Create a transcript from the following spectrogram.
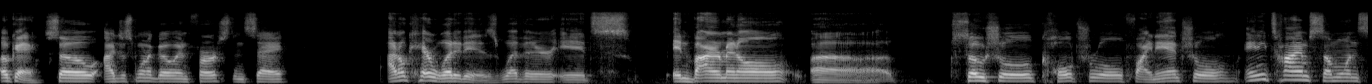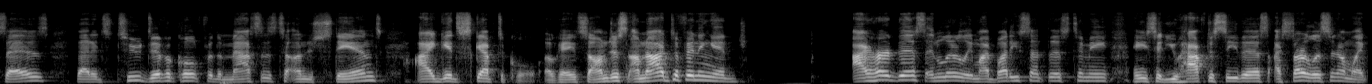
Okay, so I just want to go in first and say I don't care what it is, whether it's environmental, uh, social, cultural, financial. Anytime someone says that it's too difficult for the masses to understand, I get skeptical. Okay. So I'm just, I'm not defending it. I heard this and literally my buddy sent this to me and he said, You have to see this. I started listening. I'm like,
